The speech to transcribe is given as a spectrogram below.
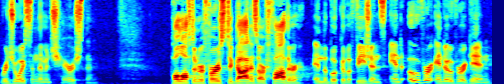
Rejoice in them and cherish them. Paul often refers to God as our Father in the book of Ephesians, and over and over again,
